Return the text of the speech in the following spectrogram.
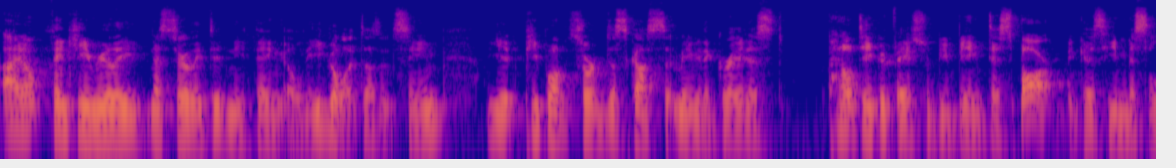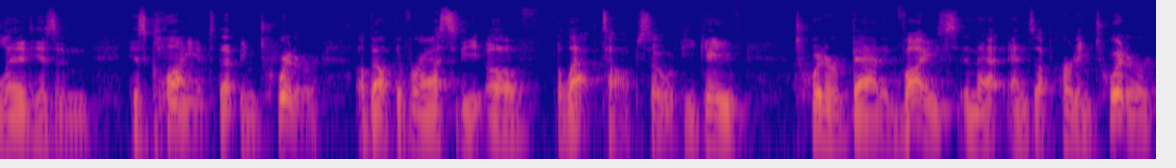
I don't think he really necessarily did anything illegal, it doesn't seem. Yet people have sort of discussed that maybe the greatest penalty he could face would be being disbarred because he misled his and his client, that being Twitter, about the veracity of the laptop. So if he gave Twitter bad advice and that ends up hurting Twitter,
